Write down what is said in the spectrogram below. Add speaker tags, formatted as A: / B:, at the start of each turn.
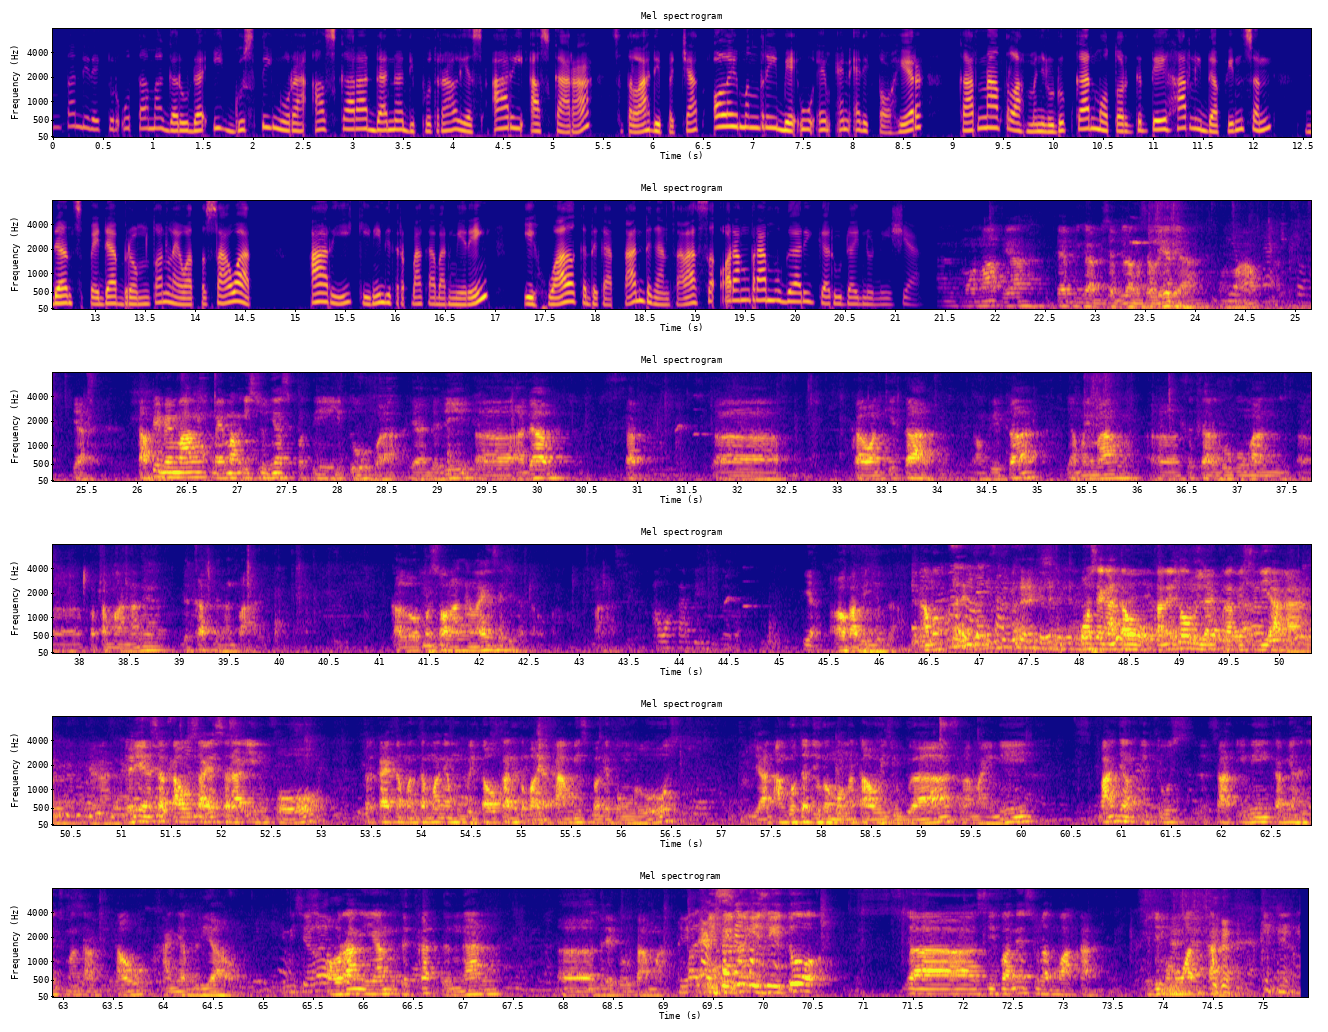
A: Mantan Direktur Utama Garuda I Gusti Ngurah Askara Dana Diputra alias Ari Askara setelah dipecat oleh Menteri BUMN Erick Thohir karena telah menyeludupkan motor gede Harley Davidson dan sepeda Brompton lewat pesawat. Ari kini diterpa kabar miring ihwal kedekatan dengan salah seorang pramugari Garuda Indonesia.
B: Mohon maaf ya, saya nggak bisa bilang selir ya, mohon maaf. Ya, tapi memang memang isunya seperti itu, Pak. Ya, jadi uh, ada uh, kawan kita, kawan kita yang memang uh, secara hubungan uh, pertemanannya dekat dengan Pak Ari. Kalau persoalan yang lain saya tidak tahu, Pak. Makasih.
C: Awak kabin juga, Pak.
B: Ya, awak kabin juga. Kamu? Oh, saya nggak tahu, karena itu wilayah profesi dia kan. Ya. Jadi yang saya tahu saya secara info terkait teman-teman yang memberitahukan kepada kami sebagai pengurus, dan anggota juga mengetahui juga selama ini sepanjang itu saat ini kami hanya cuma tahu hanya beliau orang yang dekat dengan uh, direktur utama. Isu itu isu itu uh, sifatnya surat muakat, jadi menguatkan.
